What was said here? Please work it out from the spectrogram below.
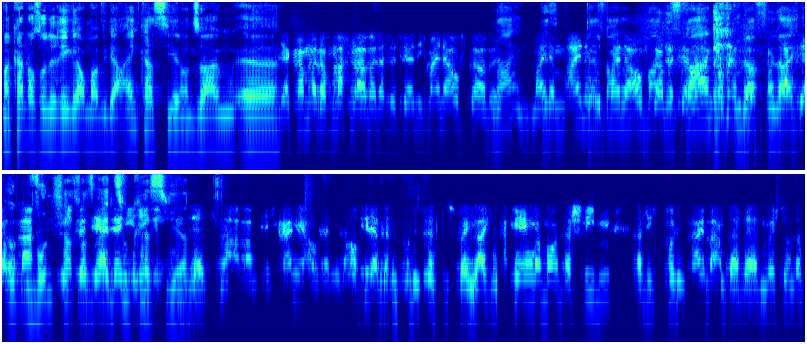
Man kann auch so eine Regel auch mal wieder einkassieren und sagen, äh, Ja, kann man doch machen, aber das ist ja nicht meine Aufgabe. Nein, meine das- Meinung das und meine Aufgabe ist ja Frage, eine ob du da vielleicht ja irgendeinen Wunsch ich hast, bin was der, der einzukassieren. umsetzt, ne? Aber ich kann ja auch, das ist auch wieder mit einem Polizisten zu vergleichen. Ich habe hier irgendwann mal unterschrieben, dass ich Polizeibeamter werden möchte und das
